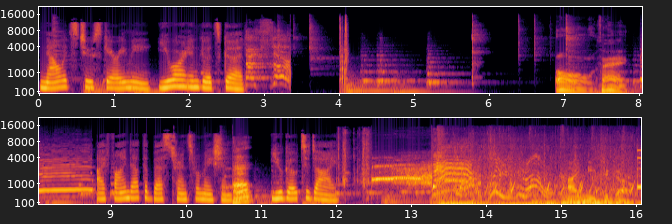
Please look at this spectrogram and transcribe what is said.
Now it's too scary me. You are in goods good. Yes, sir! Oh, thanks. I find out the best transformation. Huh? You go to die. I need to go.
